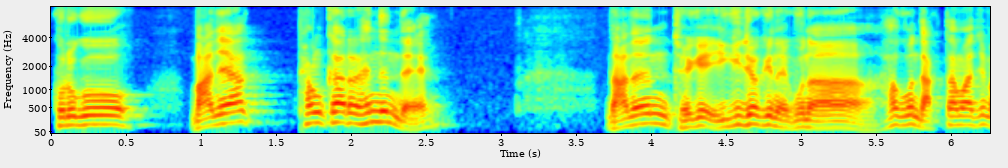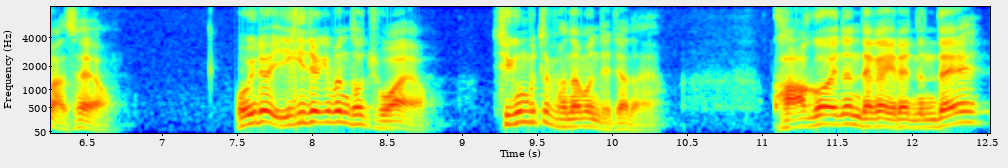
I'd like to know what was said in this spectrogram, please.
그리고 만약 평가를 했는데 나는 되게 이기적인 애구나 하고 낙담하지 마세요. 오히려 이기적이면 더 좋아요. 지금부터 변하면 되잖아요. 과거에는 내가 이랬는데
